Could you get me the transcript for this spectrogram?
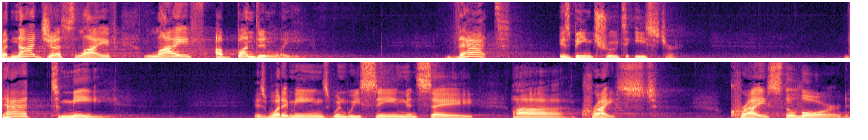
But not just life, life abundantly. That is being true to Easter. That, to me, is what it means when we sing and say, Ah, Christ, Christ the Lord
